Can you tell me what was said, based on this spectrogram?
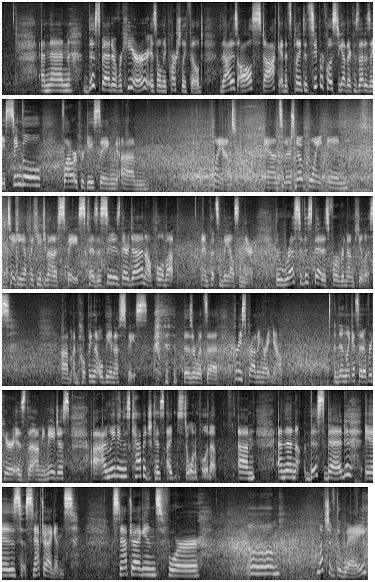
And then this bed over here is only partially filled. That is all stock and it's planted super close together because that is a single flower producing um, plant. And so there's no point in taking up a huge amount of space because as soon as they're done, I'll pull them up and put something else in there. The rest of this bed is for ranunculus. Um, I'm hoping that will be enough space. Those are what's uh, pre-sprouting right now. And then, like I said, over here is the Ammi majus. Uh, I'm leaving this cabbage because I just don't want to pull it up. Um, and then this bed is snapdragons. Snapdragons for um, much of the way.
